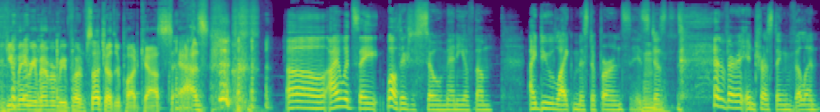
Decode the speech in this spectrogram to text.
you may remember me from such other podcasts as Oh, I would say, well, there's just so many of them. I do like Mr. Burns. He's just a very interesting villain.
